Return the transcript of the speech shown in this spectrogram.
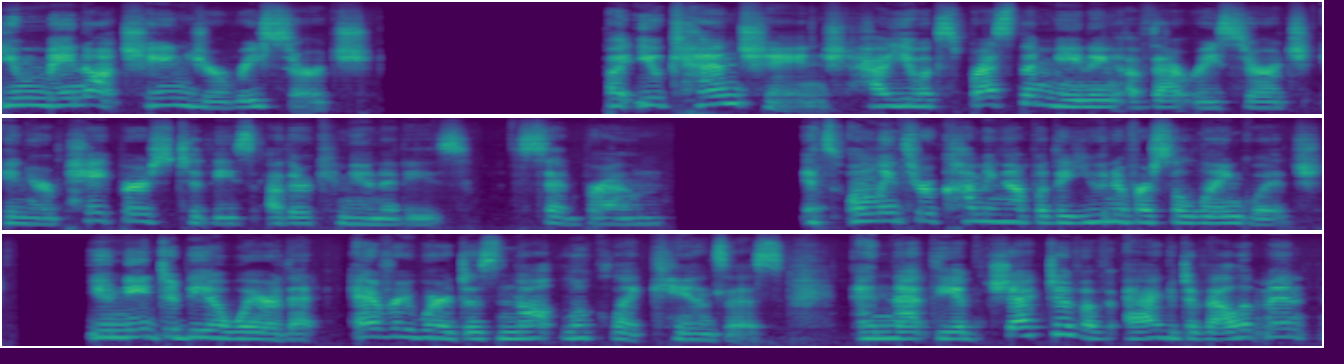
you may not change your research. But you can change how you express the meaning of that research in your papers to these other communities, said Brown. It's only through coming up with a universal language. You need to be aware that everywhere does not look like Kansas, and that the objective of ag development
